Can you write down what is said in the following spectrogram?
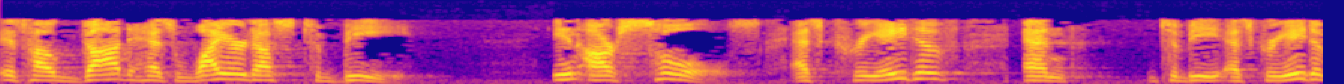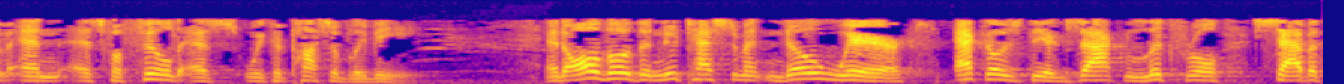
is how God has wired us to be in our souls as creative and to be as creative and as fulfilled as we could possibly be. And although the New Testament nowhere echoes the exact literal Sabbath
